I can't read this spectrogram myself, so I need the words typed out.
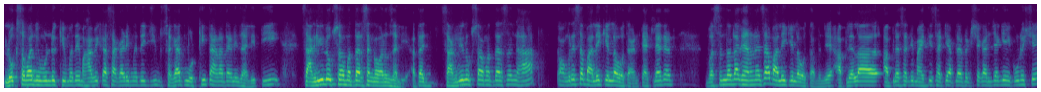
लोकसभा निवडणुकीमध्ये महाविकास आघाडीमध्ये जी सगळ्यात मोठी ताणाताणी झाली ती सांगली लोकसभा मतदारसंघावरून झाली. आता सांगली लोकसभा मतदारसंघ हा काँग्रेसचा बालेकिल्ला होता आणि त्यातल्या त्यात वसंतदादा घराण्याचा बालेकिल्ला होता. म्हणजे आपल्याला आपल्यासाठी माहितीसाठी आपल्या प्रेक्षकांच्या की एकोणीसशे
